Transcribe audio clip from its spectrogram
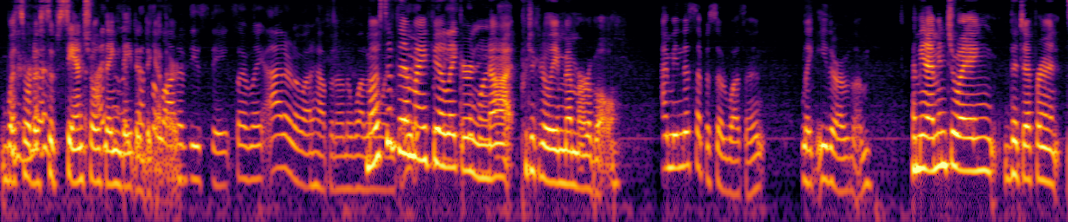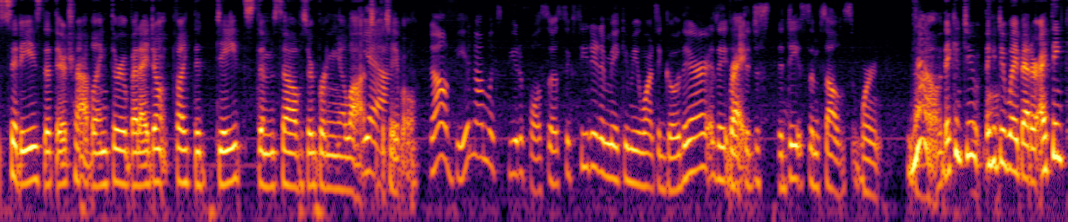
what sort of substantial thing they did together. A lot of these dates, I'm like, I don't know what happened on the one. Most of them, I feel like, are not particularly memorable. I mean, this episode wasn't like either of them. I mean, I'm enjoying the different cities that they're traveling through, but I don't feel like the dates themselves are bringing a lot yeah. to the table. No, Vietnam looks beautiful, so it succeeded in making me want to go there. They, right. They just the dates themselves weren't no, they can do they can do way better. I think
